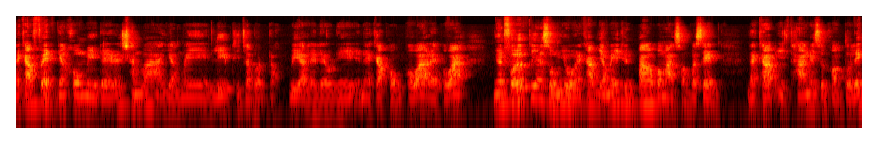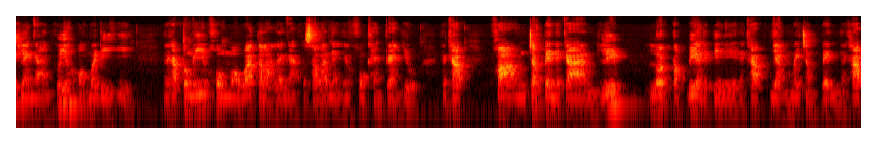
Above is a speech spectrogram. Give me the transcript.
นะครับเฟดยังคงมีดิเรกชันว่ายังไม่รีบที่จะลดดอกเบี้ยเร็วๆนี้นะครับผมเพราะว่าอะไรเพราะว่า เงินเฟ้อก็ยังสูงอยู่นะครับยังไม่ถึงเป้าประมาณ 2%นะครับอีกทั้งในส่วนของตัวเลขแรงงานก็ยังออกมาดีอีกนะครับตรงนี้ยังคงมองว่าตลาดแรงงานของสหรัฐเนี่ยยังคงแข็งแกร่งอยู่นะครับความจำเป็นในการรีบลดดอกเบี้ยในปีนี้นะครับยังไม่จำเป็นนะครับ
